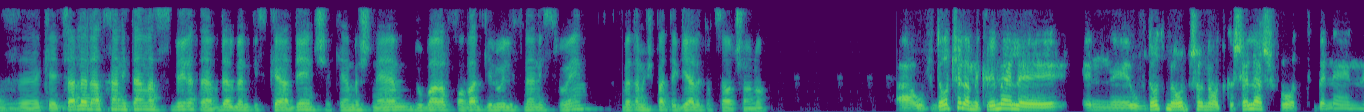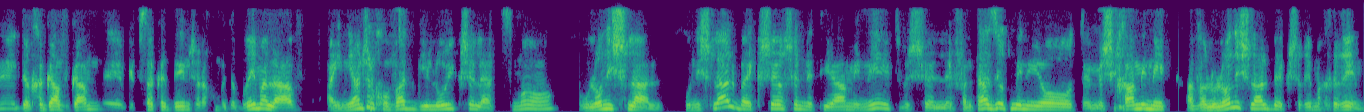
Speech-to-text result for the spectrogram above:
אז אה, כיצד לדעתך ניתן להסביר את ההבדל בין פסקי הדין, שכן בשניהם דובר על חובת גילוי לפני הנישואים, בית המשפט הגיע לתוצאות שונות? העובדות של המקרים האלה הן אה, עובדות מאוד שונות, קשה להשוות ביניהן. אה, דרך אגב, גם אה, בפסק הדין שאנחנו מדברים עליו, העניין של חובת גילוי כשלעצמו הוא לא נשלל. הוא נשלל בהקשר של נטייה מינית ושל פנטזיות מיניות, משיכה מינית, אבל הוא לא נשלל בהקשרים אחרים.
